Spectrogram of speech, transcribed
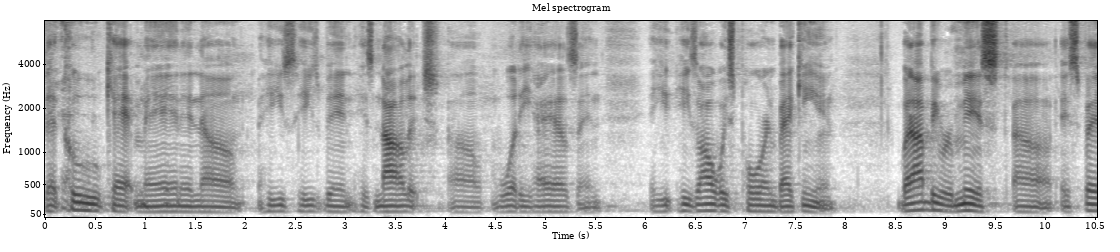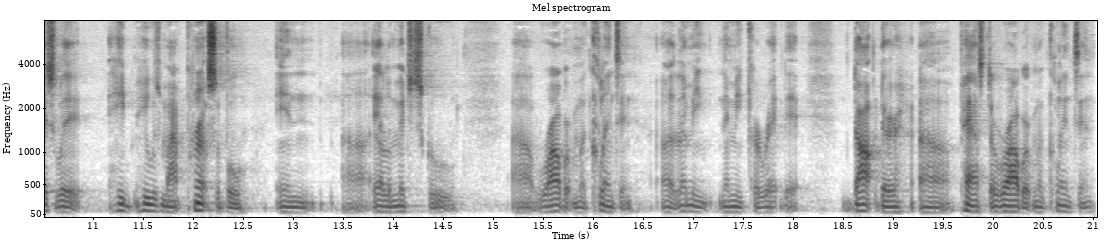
that cool cat man, and um, he's he's been his knowledge, uh, what he has, and he, he's always pouring back in. But I'd be remiss, uh, especially he he was my principal in uh, elementary school, uh, Robert McClinton. Uh, let me let me correct that, Doctor uh, Pastor Robert McClinton.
